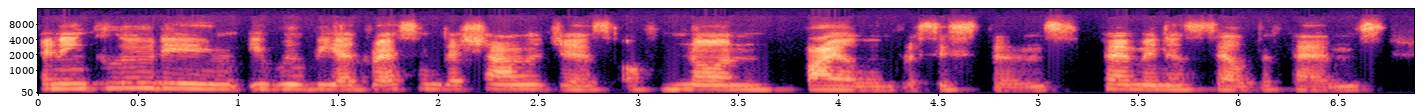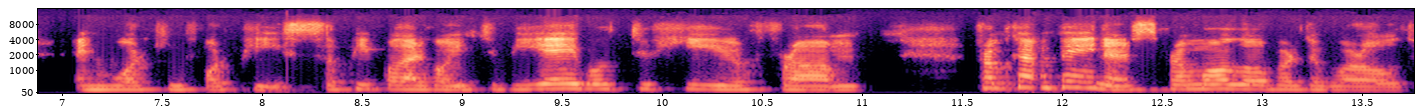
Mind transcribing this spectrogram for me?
and including it will be addressing the challenges of non-violent resistance, feminist self-defense, and working for peace. So people are going to be able to hear from from campaigners from all over the world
